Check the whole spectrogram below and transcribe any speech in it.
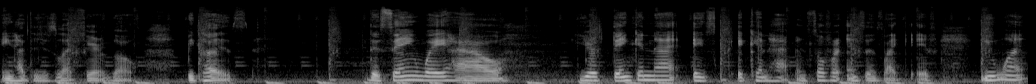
and you have to just let fear go because the same way how you're thinking that it's it can happen. So for instance, like if you want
